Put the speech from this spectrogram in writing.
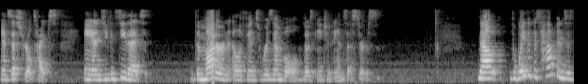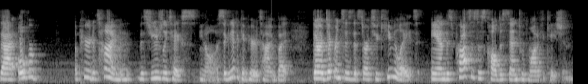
ancestral types. And you can see that the modern elephants resemble those ancient ancestors. Now, the way that this happens is that over a period of time, and this usually takes, you know, a significant period of time, but there are differences that start to accumulate, and this process is called descent with modification.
